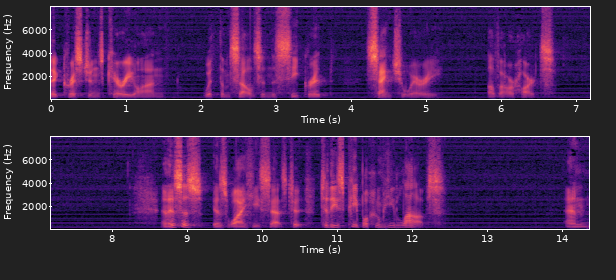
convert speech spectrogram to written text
that Christians carry on with themselves in the secret sanctuary of our hearts. And this is, is why he says to, to these people whom he loves and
